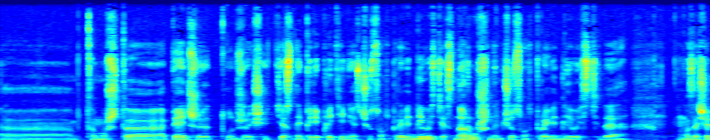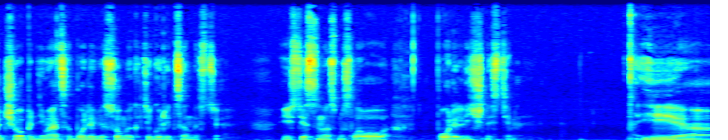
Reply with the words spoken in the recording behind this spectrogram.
Э, потому что, опять же, тут же еще тесное переплетение с чувством справедливости, с нарушенным чувством справедливости, да, за счет чего поднимается более весомые категории ценности естественно, смыслового поля личности. И э,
